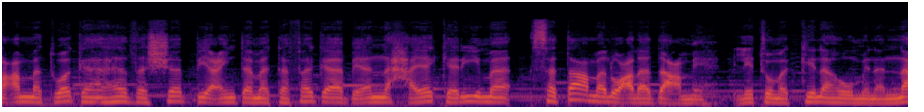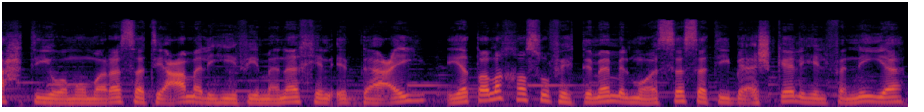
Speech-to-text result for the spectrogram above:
عمت وجه هذا الشاب عندما تفاجأ بأن حياة كريمة ستعمل على دعمه لتمكنه من النحت وممارسة عمله في مناخ إبداعي يتلخص في اهتمام المؤسسة بأشكاله الفنية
